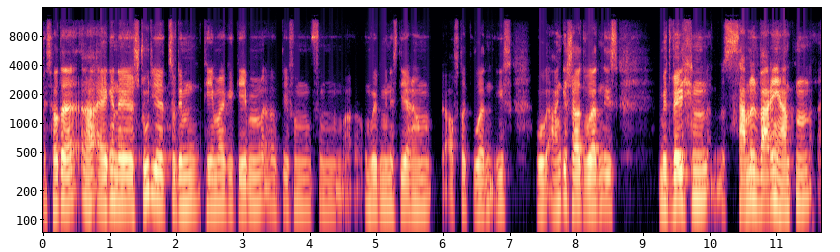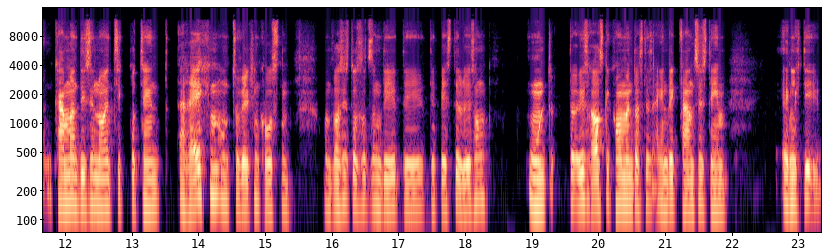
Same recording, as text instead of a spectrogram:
Es hat eine, eigene Studie zu dem Thema gegeben, die vom, vom Umweltministerium beauftragt worden ist, wo angeschaut worden ist, mit welchen Sammelvarianten kann man diese 90 Prozent erreichen und zu welchen Kosten. Und was ist da sozusagen die, die, die beste Lösung? Und da ist rausgekommen, dass das Einwegpfandsystem eigentlich die,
